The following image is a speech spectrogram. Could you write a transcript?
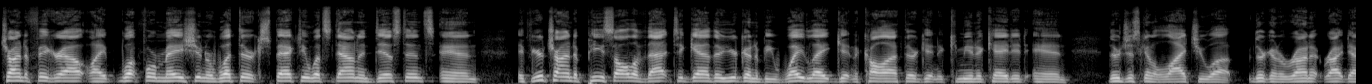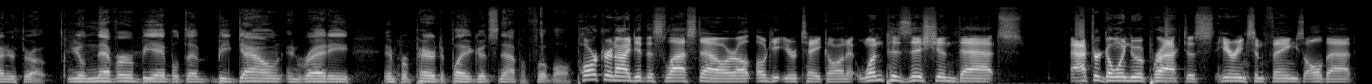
trying to figure out like what formation or what they're expecting, what's down in distance and if you're trying to piece all of that together, you're going to be way late getting a call out there, getting it communicated, and they're just going to light you up. They're going to run it right down your throat. You'll never be able to be down and ready and prepared to play a good snap of football. Parker and I did this last hour. I'll, I'll get your take on it. One position that, after going to a practice, hearing some things, all that,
